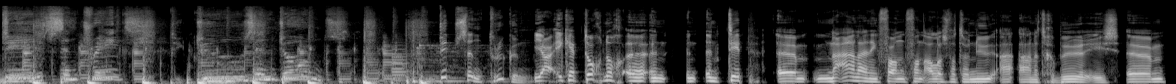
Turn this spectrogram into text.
Tips en tricks, do's en don'ts. Tips en trucken. Ja, ik heb toch nog uh, een, een, een, tip. Um, naar aanleiding van, van alles wat er nu aan het gebeuren is. Um,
